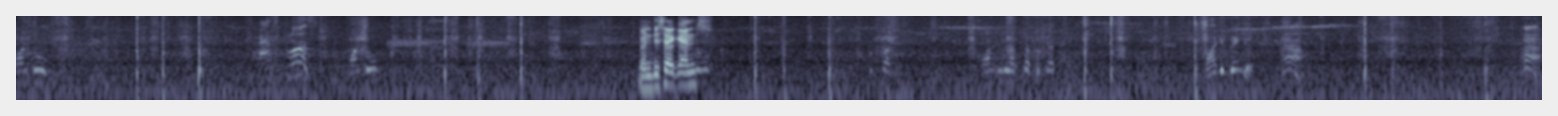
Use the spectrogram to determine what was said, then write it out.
One, two. Twenty seconds body paint हाँ हाँ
